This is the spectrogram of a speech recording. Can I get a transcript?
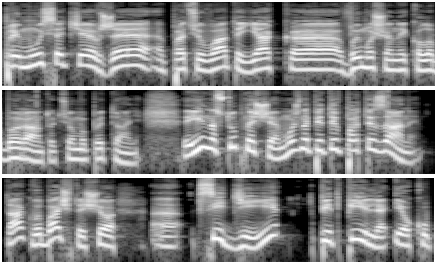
примусять вже працювати як е, вимушений колаборант у цьому питанні. І наступне ще можна піти в партизани. Так, ви бачите, що е, ці дії. Підпілля і окуп...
